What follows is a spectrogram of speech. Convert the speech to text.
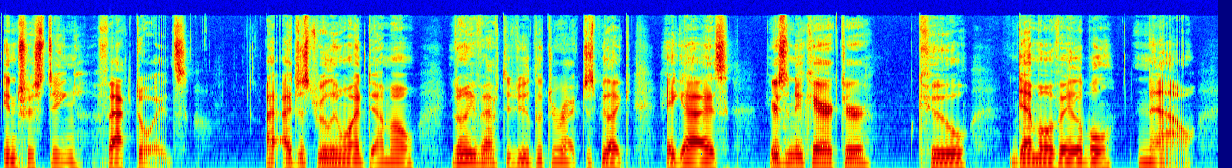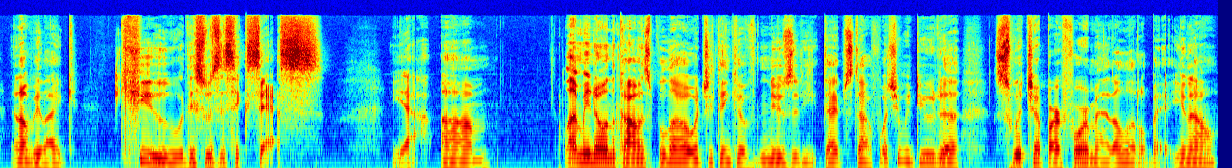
interesting factoids. I, I just really want a demo. You don't even have to do the direct. Just be like, hey guys, here's a new character. Cool. Demo available now. And I'll be like, Q, this was a success. Yeah. Um, let me know in the comments below what you think of newsy type stuff. What should we do to switch up our format a little bit, you know?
